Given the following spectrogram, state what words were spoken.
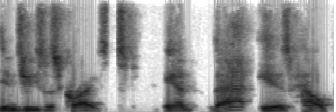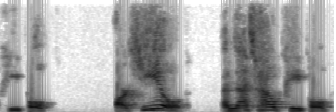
in Jesus Christ. And that is how people are healed. And that's how people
